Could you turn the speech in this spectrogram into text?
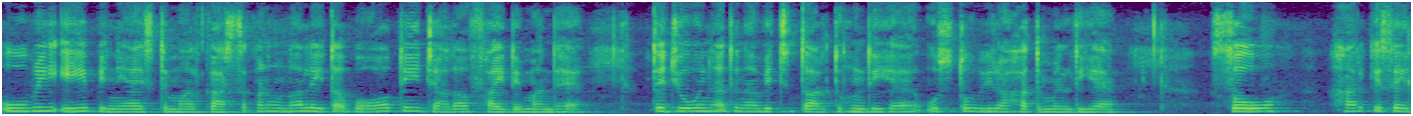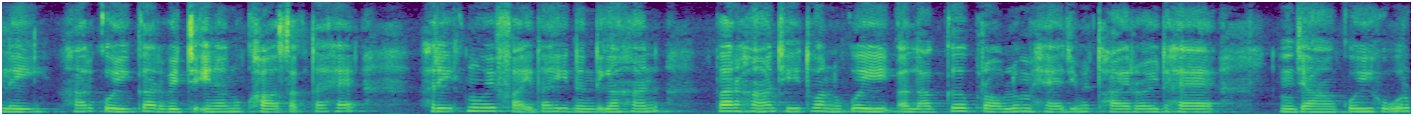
ਉਹ ਵੀ ਇਹ ਪਿੰਨੀਆਂ ਇਸਤੇਮਾਲ ਕਰ ਸਕਣ। ਉਹਨਾਂ ਲਈ ਤਾਂ ਬਹੁਤ ਹੀ ਜ਼ਿਆਦਾ ਫਾਇਦੇਮੰਦ ਹੈ ਤੇ ਜੋ ਇਹਨਾਂ ਦਿਨਾਂ ਵਿੱਚ ਦਰਦ ਹੁੰਦੀ ਹੈ, ਉਸ ਤੋਂ ਵੀ ਰਾਹਤ ਮਿਲਦੀ ਹੈ। ਸੋ ਹਰ ਕਿਸੇ ਲਈ ਹਰ ਕੋਈ ਘਰ ਵਿੱਚ ਇਹਨਾਂ ਨੂੰ ਖਾ ਸਕਦਾ ਹੈ। ਹਰੇਕ ਨੂੰ ਇਹ ਫਾਇਦਾ ਹੀ ਦਿੰਦੀਆਂ ਹਨ। ਪਰ ਹਾਂ ਜੇ, ਤੁਹਾਨੂੰ ਕੋਈ ਅਲੱਗ ਪ੍ਰੋਬਲਮ ਹੈ, ਜਿਵੇਂ ਥਾਇਰੋਇਡ ਹੈ ਜਾਂ ਕੋਈ ਹੋਰ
